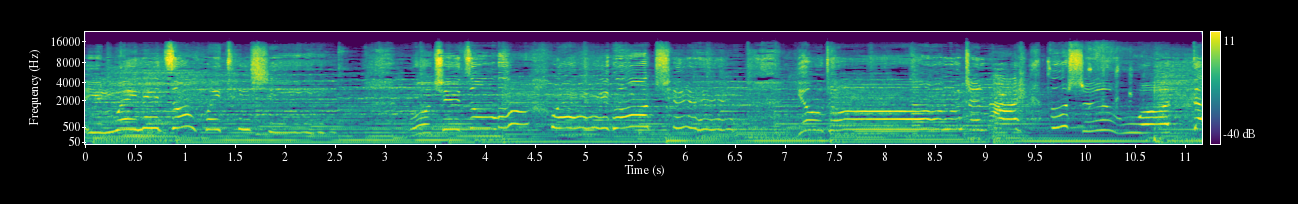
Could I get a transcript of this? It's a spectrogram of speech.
因为你总会提醒，过去总不。会过去，有种真爱不是我的。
